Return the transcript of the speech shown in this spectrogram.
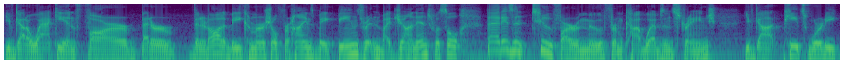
you've got a wacky and far better than it ought to be commercial for Heinz Baked Beans written by John Entwistle that isn't too far removed from Cobwebs and Strange. You've got Pete's wordy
